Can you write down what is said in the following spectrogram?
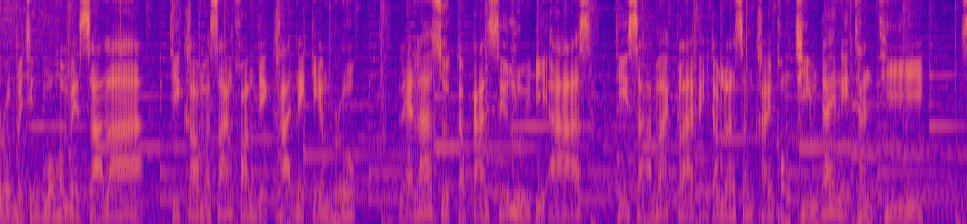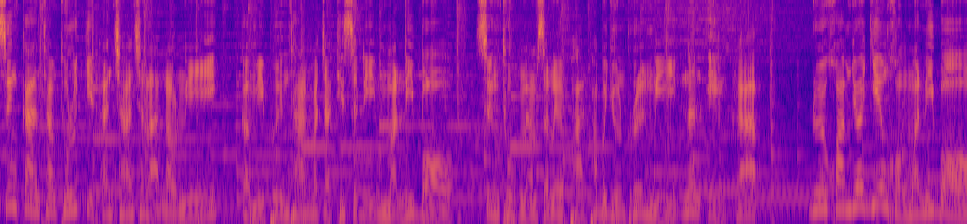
รวมไปถึงโมฮัมเหม็ดซาลาห์ที่เข้ามาสร้างความเด็ดขาดในเกมรุก และล่าสุดกับการซื้อหลุยดีอาสที่สามารถกลายเป็นกำลังสำคัญของทีมได้ในทันที ซึ่งการทำธุรกิจอันชาญฉลาดเหล่านี้ ก็มีพื้นฐานมาจากทฤษฎีมันนี่บอลซึ่งถูกนำเสนอผ่านภาพยนตร์เรื่องนี้นั่นเองครับ โดยความยอดเยี่ยมของ Moneyball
